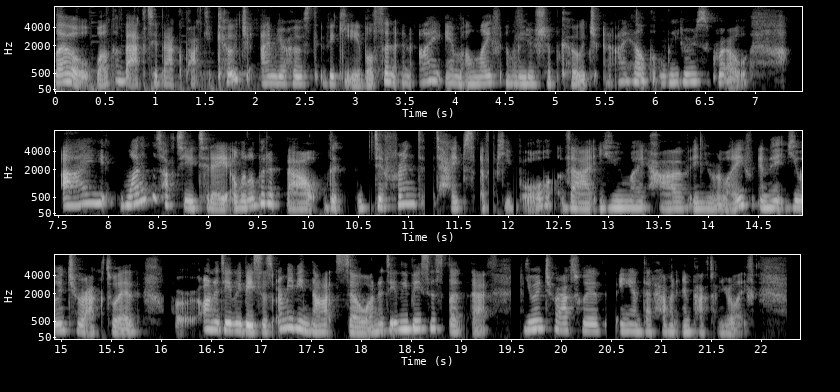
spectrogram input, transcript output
Hello, welcome back to Back Pocket Coach. I'm your host, Vicki Abelson, and I am a life and leadership coach, and I help leaders grow. I wanted to talk to you today a little bit about the different types of people that you might have in your life and that you interact with on a daily basis, or maybe not so on a daily basis, but that you interact with and that have an impact on your life.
